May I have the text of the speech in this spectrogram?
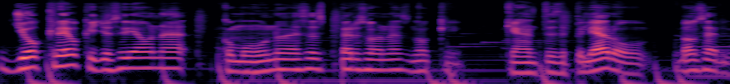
yo creo que yo sería una, como una de esas personas, ¿no? Que, que antes de pelear, o vamos a ver,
